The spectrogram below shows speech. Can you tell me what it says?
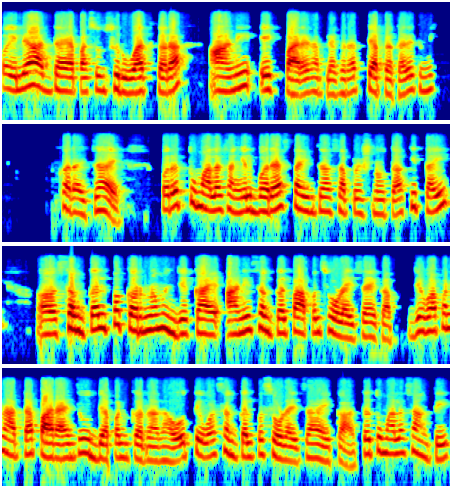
पहिल्या अध्यायापासून सुरुवात करा आणि एक पारायण आपल्या घरात त्या प्रकारे तुम्ही करायचं आहे. परत तुम्हाला सांगेल बऱ्याच ताईंचा असा प्रश्न होता की ताई संकल्प करणं म्हणजे काय? आणि संकल्प आपण सोडायचा आहे का? जेव्हा आपण आता पारायणचं उद्यापन करणार आहोत तेव्हा संकल्प सोडायचा आहे का? तर तुम्हाला सांगते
